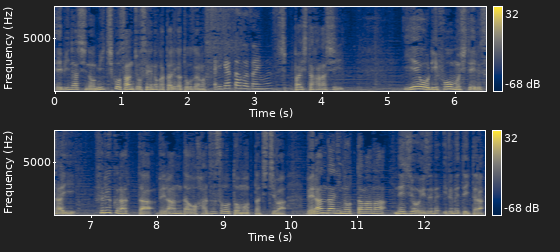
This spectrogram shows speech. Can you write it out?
海老名市の美智子さん女性の方ありがとうございます。ありがとうございます。失敗した話。家をリフォームしている際古くなったベランダを外そうと思った父はベランダに乗ったままネジを緩めていたら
